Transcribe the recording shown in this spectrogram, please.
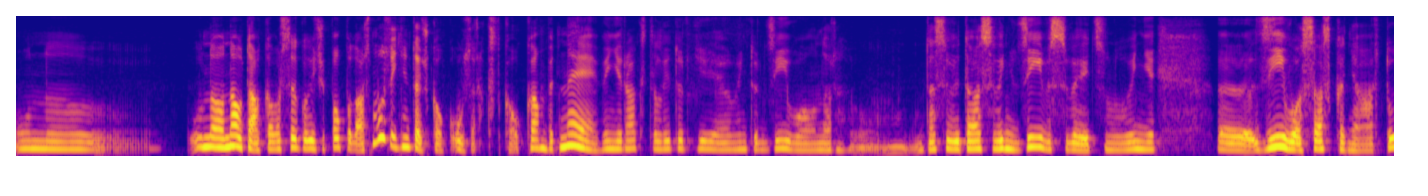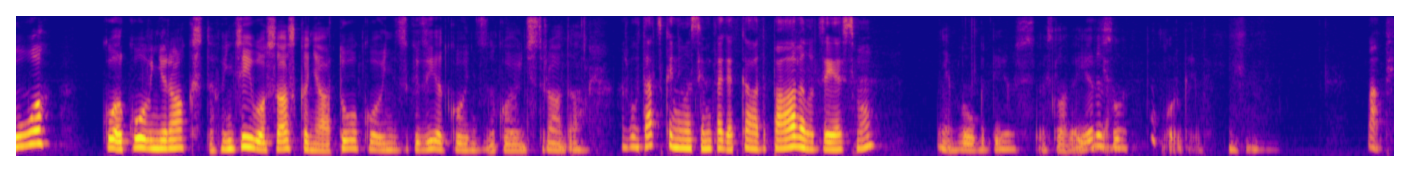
Un, un nav, nav tā, ka var sakot, viņš ir populārs mūziķis, viņi taču kaut ko uzraksta kaut kam, bet nē, viņi raksta liturģijai, viņi tur dzīvo un ar, un tas ir tās viņu dzīvesveids un viņi, uh, dzīvo saskaņā ar to, ko, ko viņi raksta. Viņi dzīvo saskaņā ar to, ko viņi dzied, ko viņi, ko viņi strādā. Varbūt atskaņosim tagad kādu Pāvela dziesmu. Ja, lūk, Dievs, vai slavē Jeruzalemi, nu, kur gribi. Mhm. Labi,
